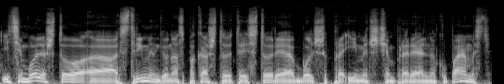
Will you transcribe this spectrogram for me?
И тем более, что э, стриминги у нас пока что эта история больше про имидж, чем про реальную окупаемость,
